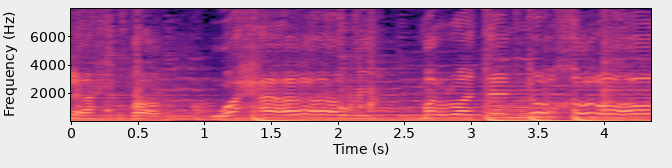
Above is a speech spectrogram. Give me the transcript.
لحظة وحاول مرة أخرى.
